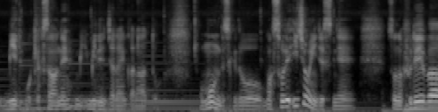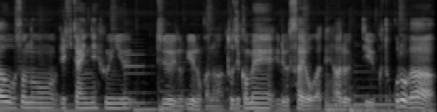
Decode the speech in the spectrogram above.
見るお客さんはね見るんじゃないかなと思うんですけど、まあ、それ以上にですねそのフレーバーをその液体に、ね、封入というのかな閉じ込める作用が、ね、あるっていうところが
